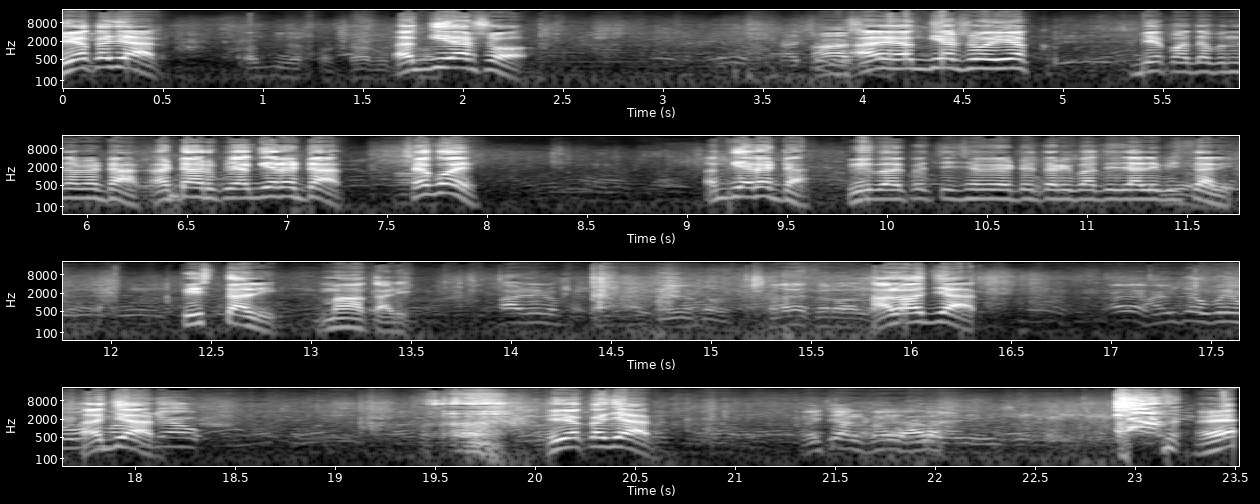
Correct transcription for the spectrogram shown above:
એક હજાર અગિયારસો. અગિયારસો એક. બે પાંચ પંદર અઢાર. અઢાર રૂપિયા, અગિયાર અઢાર. છે કોઈ? અગિયાર અઢાર. વી બાય પચીસ, છવ્વીસ, અઠ્યોતેર, પાંત્રીસ, ચાલીસ, પિસ્તાલીસ. પિસ્તાલીસ. મહાકાળી. હાલો હજાર હજાર એક હજાર હે?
